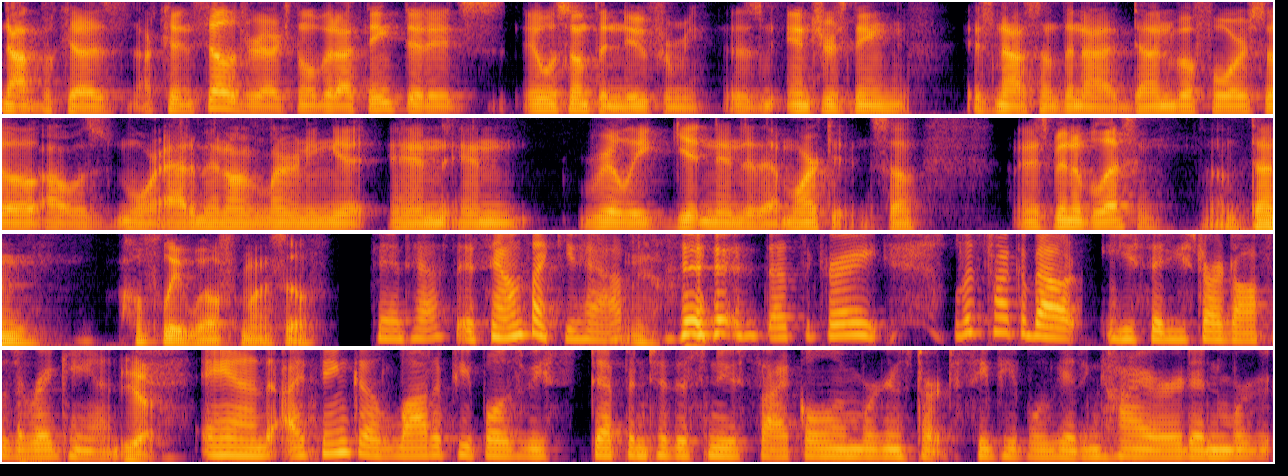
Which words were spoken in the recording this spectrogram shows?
Not because I couldn't sell directional, but I think that it's it was something new for me. It was interesting. It's not something I had done before, so I was more adamant on learning it and and really getting into that market. So and it's been a blessing. I've done hopefully well for myself. Fantastic. It sounds like you have. Yeah. That's great. Let's talk about you said you started off as a rig hand. Yeah. And I think a lot of people as we step into this new cycle and we're going to start to see people getting hired and we're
